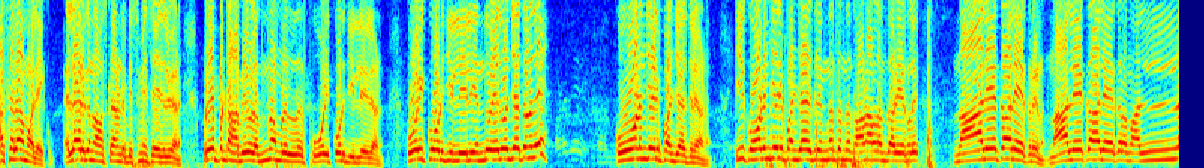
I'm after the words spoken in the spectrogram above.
അസ്സലാമു അലൈക്കും എല്ലാവർക്കും നമസ്കാരമുണ്ട് ബിസ്മി സൈദൽവിയാണ് പ്രിയപ്പെട്ട ഹബീബുകൾ ഇന്ന് നമ്മളുള്ളത് കോഴിക്കോട് ജില്ലയിലാണ്. കോഴിക്കോട് ജില്ലയിൽ എന്ത് ഏത് പഞ്ചായത്താണിത്? കോടഞ്ചേരി പഞ്ചായത്തിലാണ്. ഈ കോടഞ്ചേരി പഞ്ചായത്തിൽ ഇങ്ങനത്തെ ഒന്ന് കാണാനുള്ള എന്താ പറയുക നാലേകാൽ ഏക്കറാണ്. നാലേകാൽ ഏക്കർ നല്ല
